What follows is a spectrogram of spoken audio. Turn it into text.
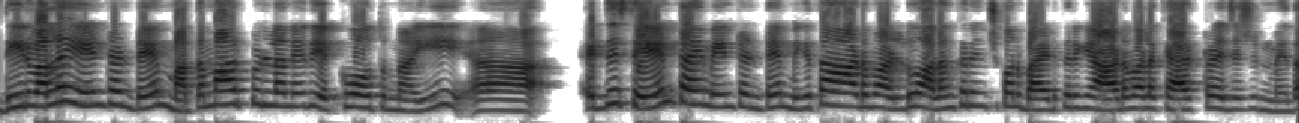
దీనివల్ల ఏంటంటే మత మార్పుళ్ళు అనేది ఎక్కువ అవుతున్నాయి. ఎట్ ది సేమ్ టైం ఏంటంటే మిగతా ఆడవాళ్ళు అలంకరించుకొని బయట తిరిగే ఆడవాళ్ళ క్యారెక్టరైజేషన్ మీద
